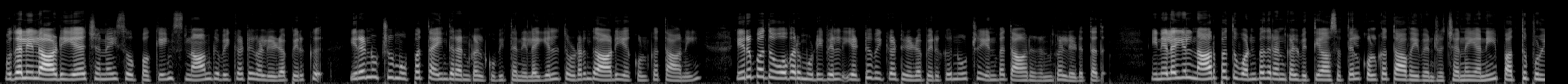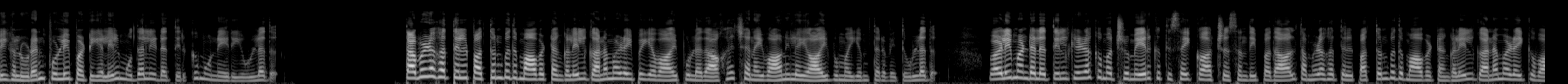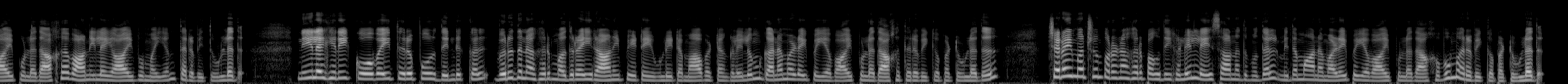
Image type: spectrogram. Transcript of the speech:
முதலில் ஆடிய சென்னை சூப்பர் கிங்ஸ் நான்கு விக்கெட்டுகள் இழப்பிற்கு இருநூற்று முப்பத்தைந்து ரன்கள் குவித்த நிலையில் தொடர்ந்து ஆடிய கொல்கத்தா அணி இருபது ஓவர் முடிவில் எட்டு விக்கெட் இழப்பிற்கு நூற்று எண்பத்தாறு ரன்கள் எடுத்தது. இந்நிலையில் நாற்பத்தி ஒன்பது ரன்கள் வித்தியாசத்தில் கொல்கத்தாவை வென்ற சென்னை அணி பத்து புள்ளிகளுடன் புள்ளிப்பட்டியலில் முதலிடத்திற்கு முன்னேறியுள்ளது. தமிழகத்தில் பத்தொன்பது மாவட்டங்களில் கனமழை பெய்ய வாய்ப்புள்ளதாக சென்னை வானிலை ஆய்வு மையம் தெரிவித்துள்ளது. வளிமண்டலத்தில் கிழக்கு மற்றும் மேற்கு திசைக்காற்று சந்திப்பதால் தமிழகத்தில் பத்தொன்பது மாவட்டங்களில் கனமழைக்கு வாய்ப்புள்ளதாக வானிலை ஆய்வு மையம் தெரிவித்துள்ளது. நீலகிரி கோவை திருப்பூர் திண்டுக்கல் விருதுநகர் மதுரை ராணிப்பேட்டை உள்ளிட்ட மாவட்டங்களிலும் கனமழை பெய்ய வாய்ப்புள்ளதாக தெரிவிக்கப்பட்டுள்ளது. சென்னை மற்றும் புறநகர் பகுதிகளில் லேசானது முதல் மிதமான மழை பெய்ய வாய்ப்புள்ளதாகவும் அறிவிக்கப்பட்டுள்ளது.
